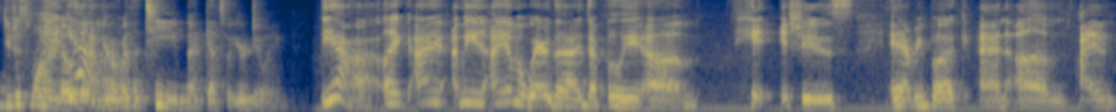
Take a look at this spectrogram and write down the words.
you just want to know yeah. that you're with a team that gets what you're doing. Yeah, like I, I mean, I am aware that I definitely um, hit issues in every book, and um, I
